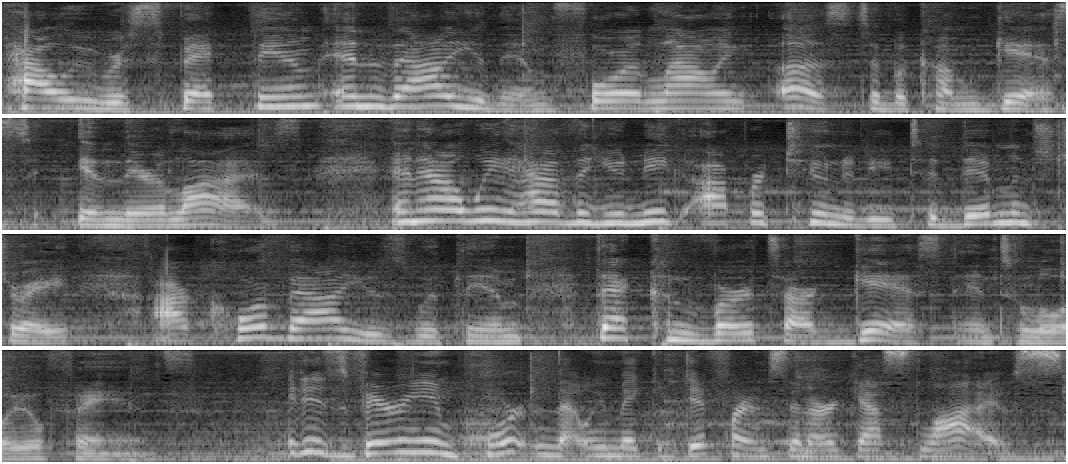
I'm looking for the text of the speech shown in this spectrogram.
how we respect them and value them for allowing us to become guests in their lives, and how we have the unique opportunity to demonstrate our core values with them that converts our guests into loyal fans. It is very important that we make a difference in our guests' lives.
